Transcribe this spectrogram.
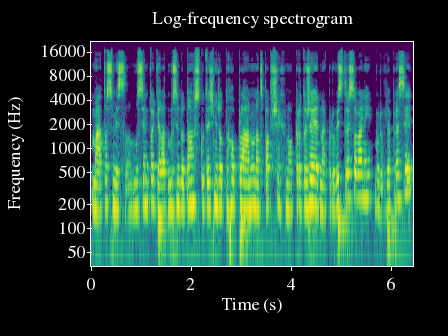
má to smysl. Musím musím to dělat, musím do toho skutečně do toho plánu nadspat všechno, protože jednak budu vystresovaný, budu v depresi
